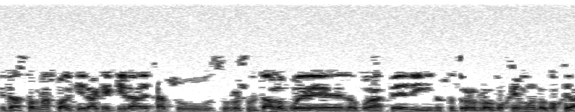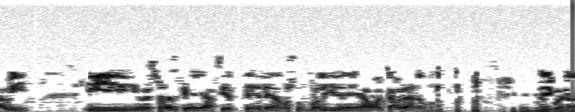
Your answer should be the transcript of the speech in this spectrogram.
De todas formas, cualquiera que quiera dejar su, su resultado lo puede lo puede hacer y nosotros lo cogemos, lo coge David y eso, el que acierte le damos un boli de agua cabra, ¿no? sí, bueno,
